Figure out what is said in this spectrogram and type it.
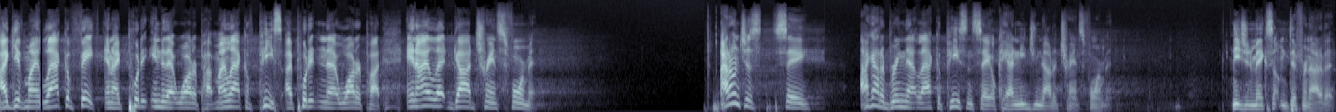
I give my lack of faith and I put it into that water pot. My lack of peace, I put it in that water pot. And I let God transform it. I don't just say, I got to bring that lack of peace and say, okay, I need you now to transform it. I need you to make something different out of it.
